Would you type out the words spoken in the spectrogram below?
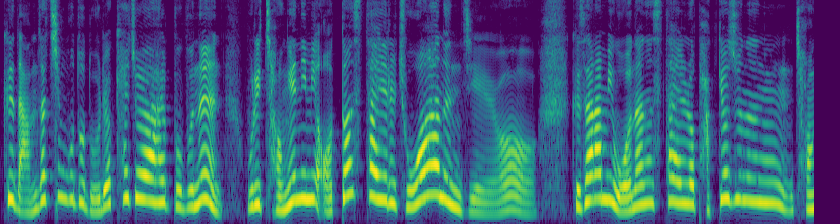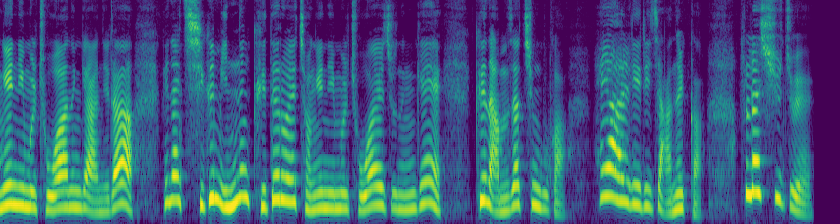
그 남자친구도 노력해줘야 할 부분은 우리 정혜님이 어떤 스타일을 좋아하는지예요. 그 사람이 원하는 스타일로 바뀌어주는 정혜님을 좋아하는 게 아니라 그냥 지금 있는 그대로의 정혜님을 좋아해주는 게 그 남자친구가 해야 할 일이지 않을까. 플랫슈즈에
